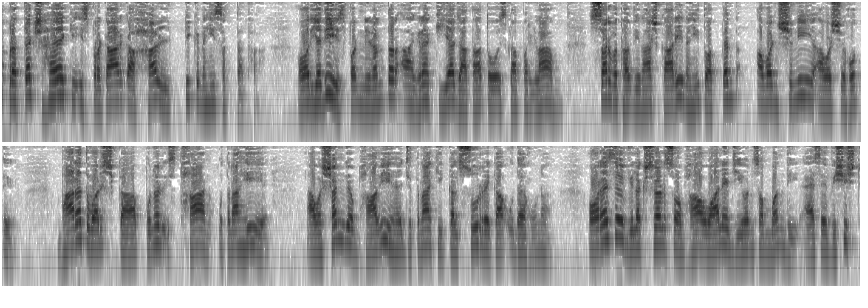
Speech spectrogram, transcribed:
प्रत्यक्ष है कि इस प्रकार का हल टिक नहीं सकता था, और यदि इस पर निरंतर आग्रह किया जाता तो इसका परिणाम सर्वथा विनाशकारी नहीं तो अत्यंत अवंशनीय अवश्य होते। भारतवर्ष का पुनर्स्थान उतना ही आवश्यक भावी है जितना कि कल सूर्य का उदय होना। और ऐसे विलक्षण स्वभाव वाले जीवन संबंधी ऐसे विशिष्ट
